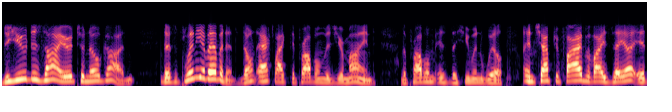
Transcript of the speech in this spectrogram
Do you desire to know God? There's plenty of evidence. Don't act like the problem is your mind. The problem is the human will. In chapter 5 of Isaiah, it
